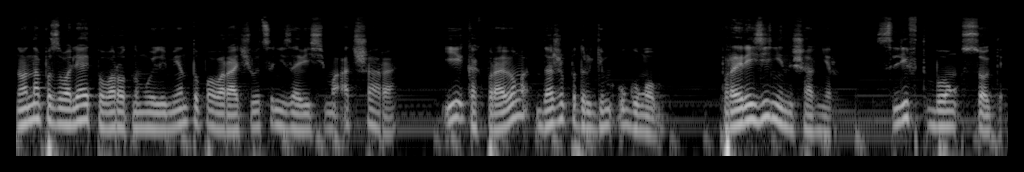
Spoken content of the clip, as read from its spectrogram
но она позволяет поворотному элементу поворачиваться независимо от шара и, как правило, даже по другим углом. Прорезиненный шарнир. Slift Bone Socket.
